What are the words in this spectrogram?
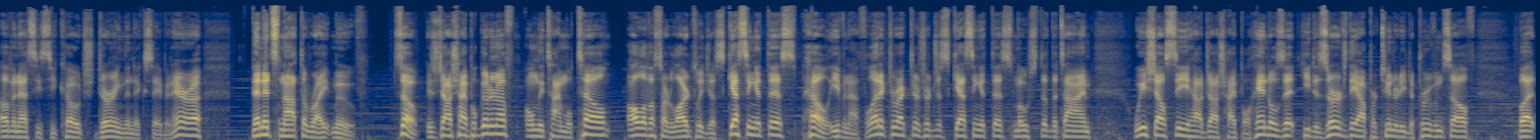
of an SEC coach during the Nick Saban era, then it's not the right move. So, is Josh Heupel good enough? Only time will tell. All of us are largely just guessing at this. Hell, even athletic directors are just guessing at this most of the time. We shall see how Josh Heupel handles it. He deserves the opportunity to prove himself, but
